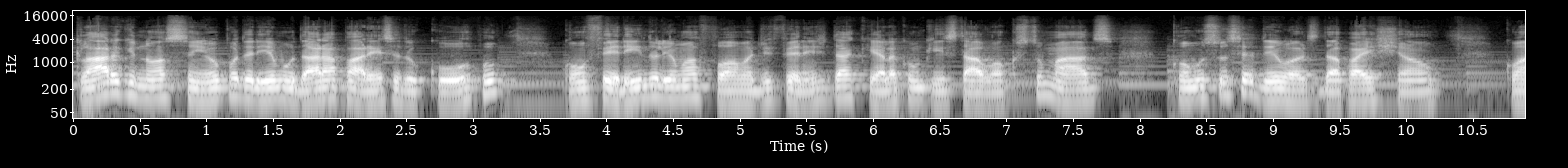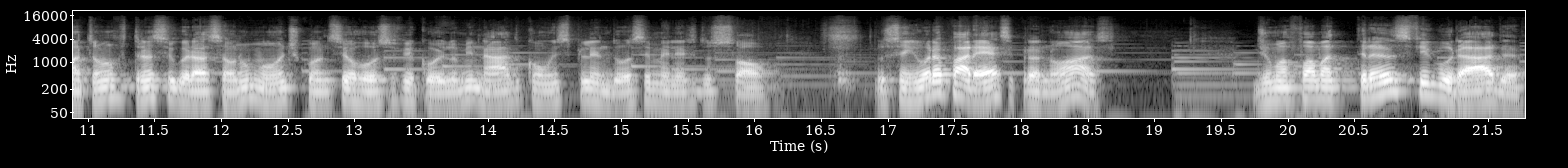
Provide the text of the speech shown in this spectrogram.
Claro que nosso Senhor poderia mudar a aparência do corpo, conferindo-lhe uma forma diferente daquela com que estavam acostumados, como sucedeu antes da paixão, com a transfiguração no monte, quando seu rosto ficou iluminado com um esplendor semelhante do sol. O Senhor aparece para nós de uma forma transfigurada,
